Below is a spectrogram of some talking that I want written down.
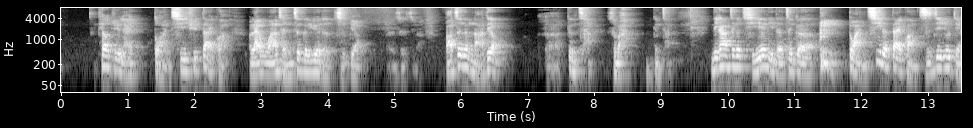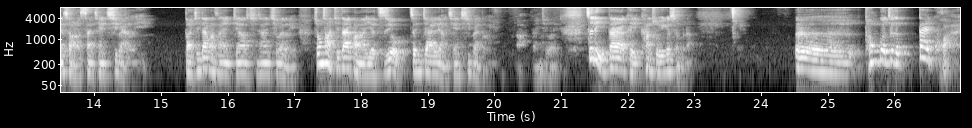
票据来短期去贷款来完成这个月的指标，呃，这个指标，把这个拿掉，呃，更惨是吧？更惨。你看这个企业里的这个 短期的贷款直接就减少了三千七百多亿，短期贷款三千减少三千七百多亿，中长期贷款呢也只有增加两千七百多亿啊，两千七百多亿。这里大家可以看出一个什么呢？呃，通过这个贷款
